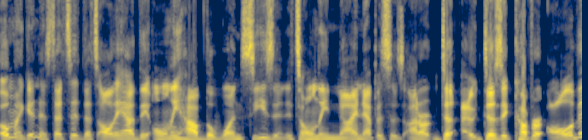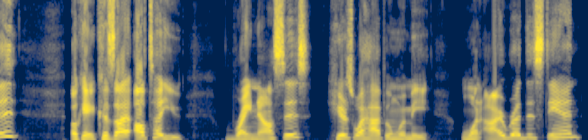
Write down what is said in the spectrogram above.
oh my goodness. That's it. That's all they have. They only have the one season. It's only nine episodes. I don't. Do, uh, does it cover all of it? Okay, because I'll tell you right now, sis. Here's what happened with me when I read this, Dan.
